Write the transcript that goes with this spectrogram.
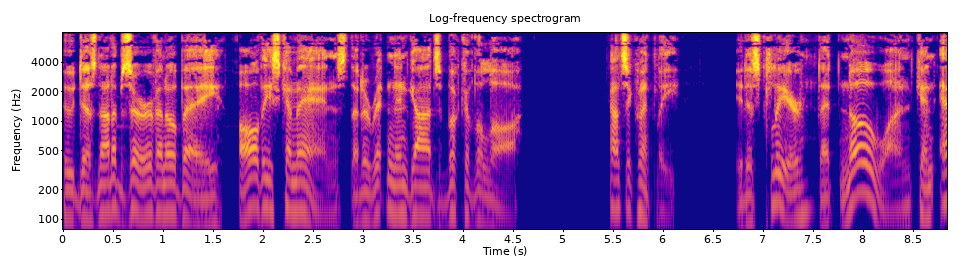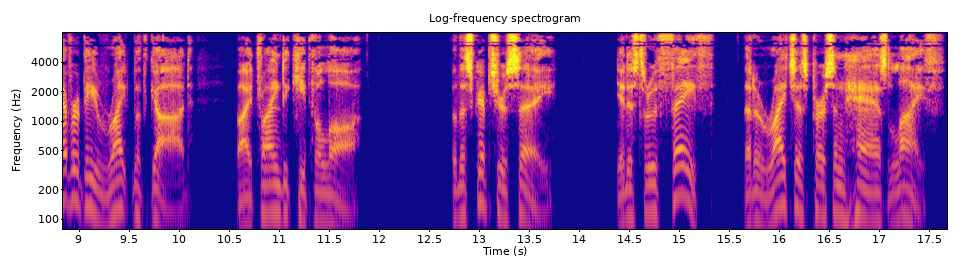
who does not observe and obey all these commands that are written in God's book of the law. Consequently, it is clear that no one can ever be right with God by trying to keep the law. For the scriptures say, it is through faith that a righteous person has life.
